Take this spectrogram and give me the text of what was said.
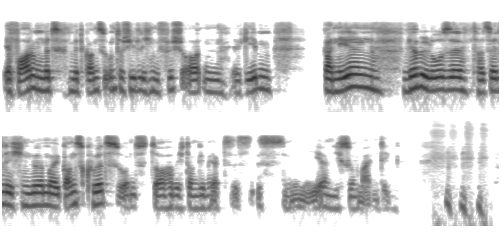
Erfahrung mit, mit ganz unterschiedlichen Fischarten ergeben. Garnelen, Wirbellose, tatsächlich nur mal ganz kurz und da habe ich dann gemerkt, es ist eher nicht so mein Ding.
